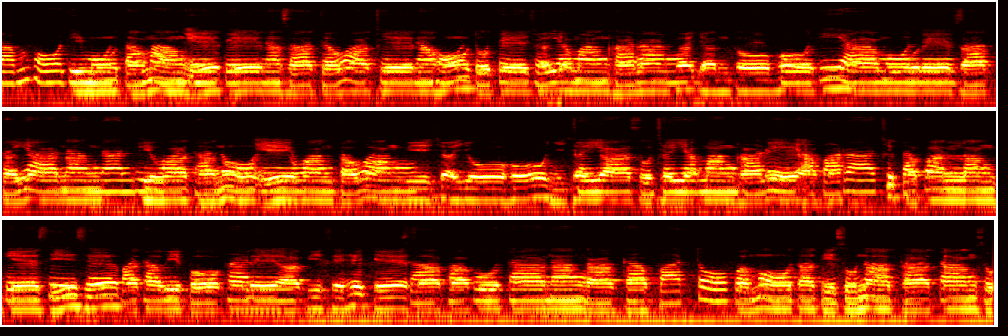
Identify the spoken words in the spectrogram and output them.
สัมโพธิมุตตมังเอเตนะสัจวัชเชนะโหตุเตชยมังคารังชยันโตโพธิยามูเรสัตยานังนันทิวัฒโนเอวังตวังวิชโยโหหิชยาสุชยมังคาเรอปาราชิตปัลลังเกสีเสปัทวิโปคาเรอภิเสเกสัพพุทธานังอากาปัตโตปโมตติสุนัขาตังสุ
